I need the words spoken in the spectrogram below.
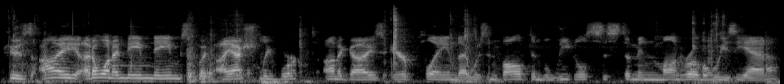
Because I I don't want to name names, but I actually worked on a guy's airplane that was involved in the legal system in Monroe, Louisiana.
